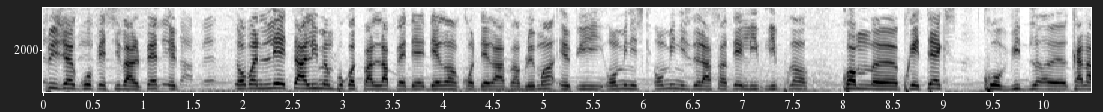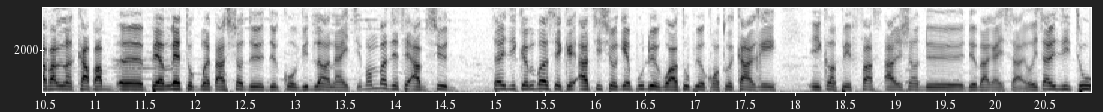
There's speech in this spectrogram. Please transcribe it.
Plijer gro festival fet L'Etat li menm pou kote pal la Fè de renkont de rassembleman E pi on minis de la sante li pren Kom pretext Covid kanaval lan kapab Permet augmentation de covid lan en Haiti Mwen base se absurde. Sa yi di ke mba se ke atis yo gen pou devwa tou pou yo kontre kare e kanpe fas ajan de, de bagay sa yo. Sa yi di tou,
